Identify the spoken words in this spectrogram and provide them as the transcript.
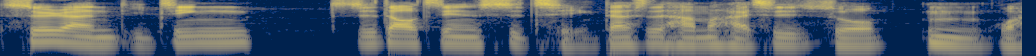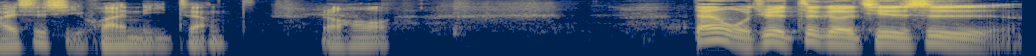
虽然已经知道这件事情，但是他们还是说，嗯，我还是喜欢你这样子，然后。但是我觉得这个其实是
